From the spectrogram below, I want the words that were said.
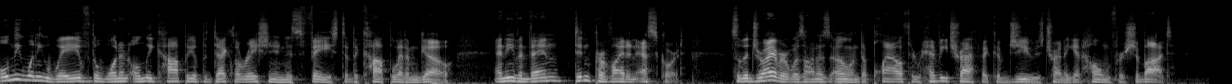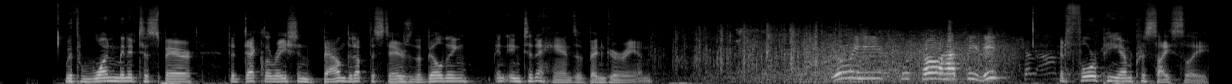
only when he waved the one and only copy of the Declaration in his face did the cop let him go, and even then didn't provide an escort, so the driver was on his own to plow through heavy traffic of Jews trying to get home for Shabbat. With one minute to spare, the declaration bounded up the stairs of the building and into the hands of Ben Gurion. At 4 p.m. precisely,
